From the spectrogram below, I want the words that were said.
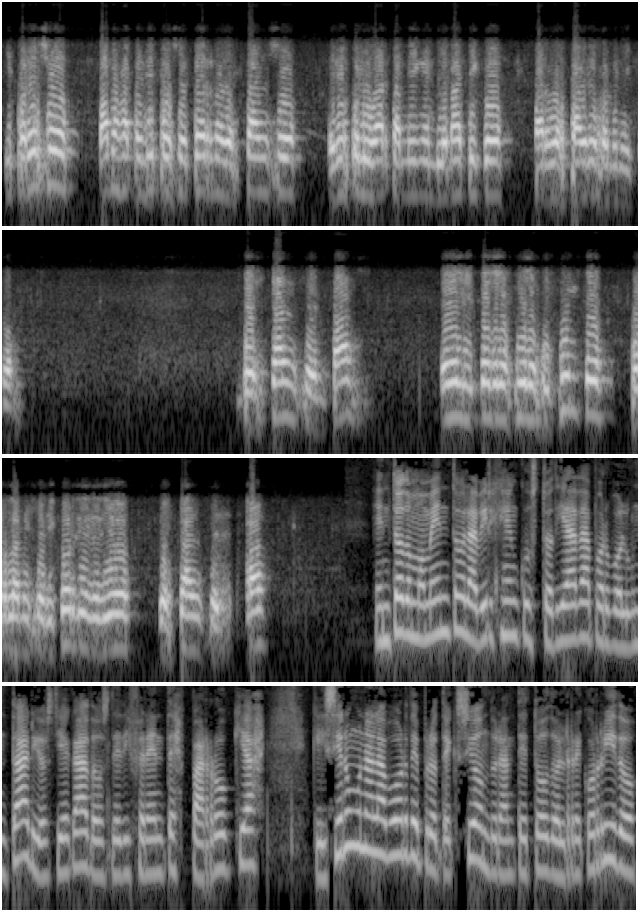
y por eso vamos a pedir por su eterno descanso en este lugar también emblemático para los padres dominicos. Descanse en paz, él y todos los fieles difuntos, por la misericordia de Dios, descanse en paz en todo momento, la Virgen custodiada por voluntarios llegados de diferentes parroquias que hicieron una labor de protección durante todo el recorrido,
